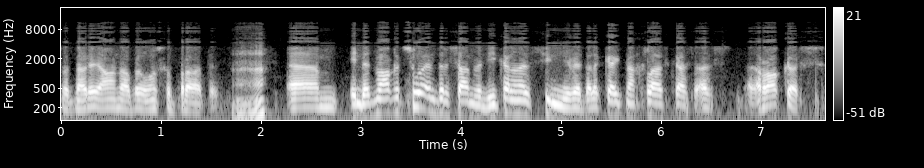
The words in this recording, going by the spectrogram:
wat nou die aand daar by ons gepraat het. Aha. Ehm um, en dit maak dit so interessant want hier kan hulle sien, jy weet, hulle kyk na Glaskas as rockers.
